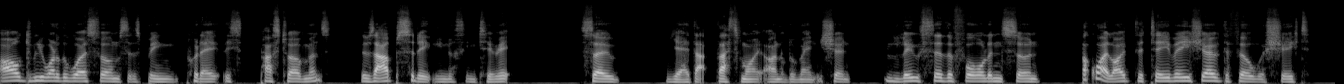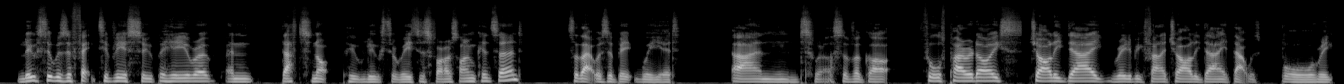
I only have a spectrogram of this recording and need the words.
arguably one of the worst films that's been put out this past 12 months. There was absolutely nothing to it. So yeah, that that's my honorable mention. Luther, the Fallen Son. I quite liked the TV show. The film was shit. Luther was effectively a superhero, and that's not who Luther is, as far as I'm concerned. So that was a bit weird. And what else have I got? Fool's Paradise, Charlie Day. Really big fan of Charlie Day. That was boring.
